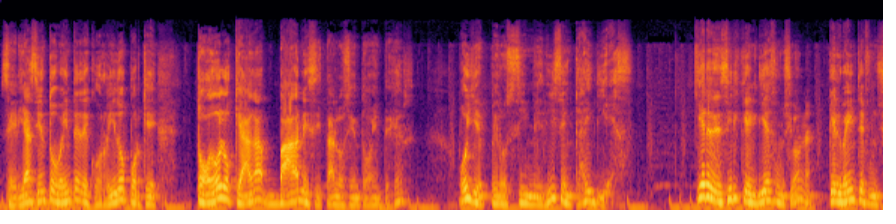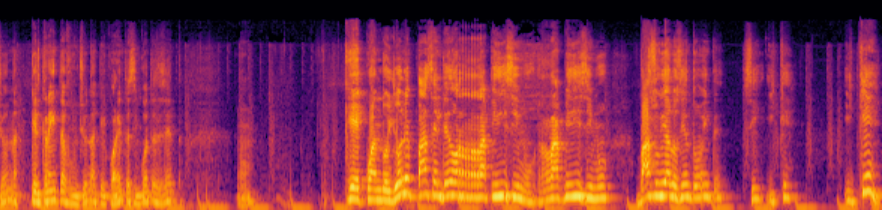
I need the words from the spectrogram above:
Sería 120 de corrido porque todo lo que haga va a necesitar los 120 Hz. Oye, pero si me dicen que hay 10, quiere decir que el 10 funciona, que el 20 funciona, que el 30 funciona, que el 40, 50, 60. Que cuando yo le pase el dedo rapidísimo, rapidísimo, va a subir a los 120. Sí, ¿y qué? ¿Y qué?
